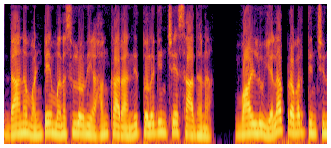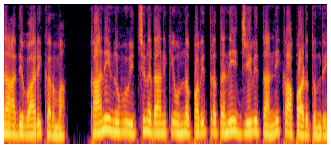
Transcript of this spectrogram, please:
దానం అంటే మనసులోని అహంకారాన్ని తొలగించే సాధన. వాళ్ళు ఎలా ప్రవర్తించినా అది వారి కర్మ కాని నువ్వు ఇచ్చిన దానికి ఉన్న పవిత్రత నీ జీవితాన్ని కాపాడుతుంది.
